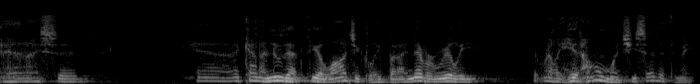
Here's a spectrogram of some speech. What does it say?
And I said, yeah, I kind of knew that theologically, but I never really, it really hit home when she said that to me.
